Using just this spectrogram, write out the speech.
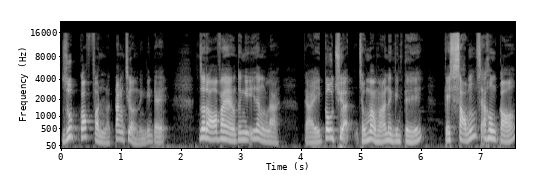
giúp góp phần là tăng trưởng nền kinh tế. Do đó vàng tôi nghĩ rằng là cái câu chuyện chống vàng hóa nền kinh tế cái sóng sẽ không có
